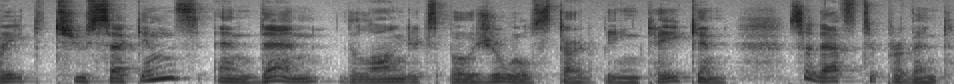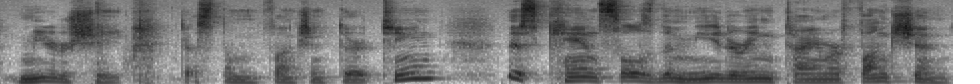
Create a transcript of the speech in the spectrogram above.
wait two seconds and then the long exposure will start being taken. So that's to prevent mirror shake. Custom function 13, this cancels the metering timer function.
